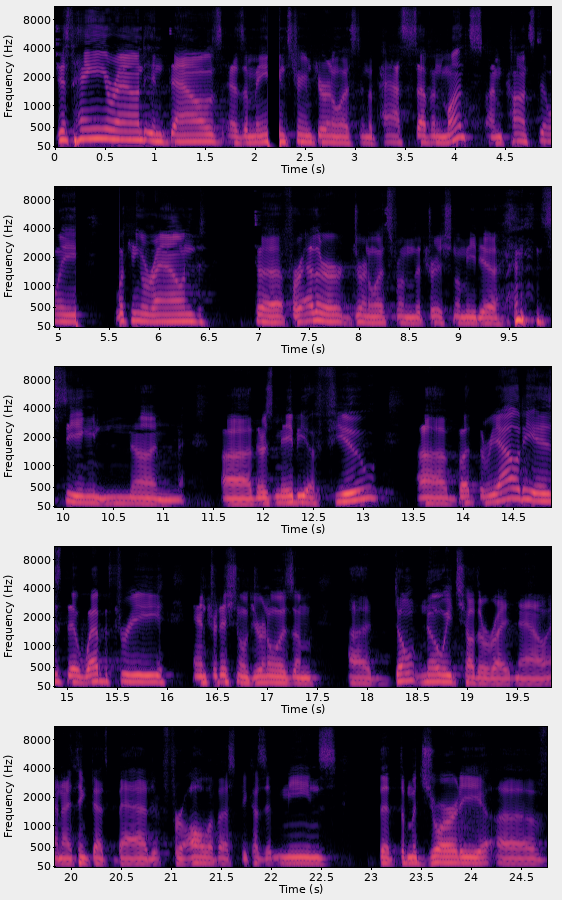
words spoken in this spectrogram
just hanging around in DAOs as a mainstream journalist in the past seven months, I'm constantly looking around to, for other journalists from the traditional media, seeing none. Uh, there's maybe a few, uh, but the reality is that Web3 and traditional journalism uh, don't know each other right now, and I think that's bad for all of us because it means that the majority of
